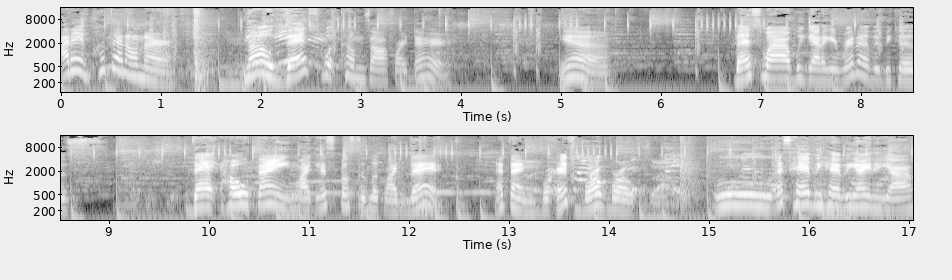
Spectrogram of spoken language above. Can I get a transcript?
I didn't put that on there. No, that's what comes off right there. Yeah. That's why we gotta get rid of it because that whole thing, like it's supposed to look like that. That thing, it's broke, broke. Ooh, that's heavy, heavy, ain't it, y'all?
